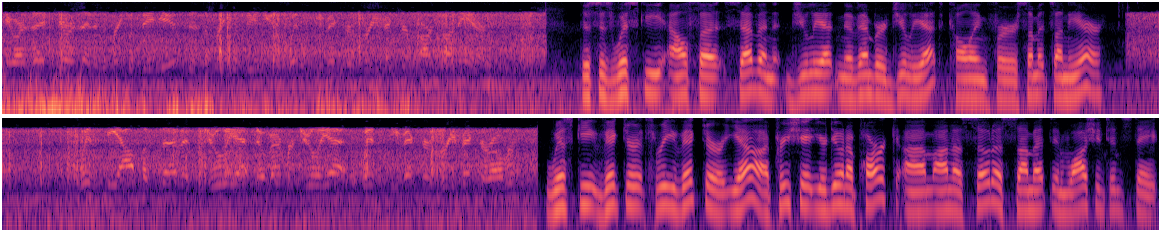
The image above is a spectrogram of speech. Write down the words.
QRZ, is the frequency in use? Is the frequency in use? Whiskey Victor 3 Victor, parked on the air. This is Whiskey Alpha Seven Juliet November Juliet calling for Summits on the air. Whiskey Alpha 7, Juliet, November Juliet, Whiskey Victor 3 Victor, over. Whiskey Victor Three Victor. Yeah, I appreciate you're doing a park um, on a SOTA summit in Washington State,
